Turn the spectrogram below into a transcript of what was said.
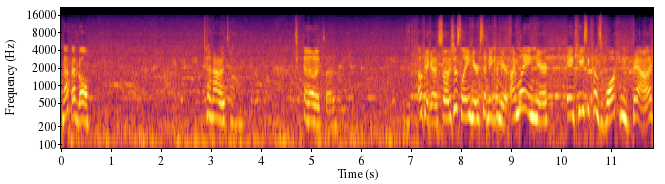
Not bad at all. 10 out of 10. 10 out of 10. Okay guys, so I was just laying here. Sydney, come here. I'm laying here and Casey comes walking back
